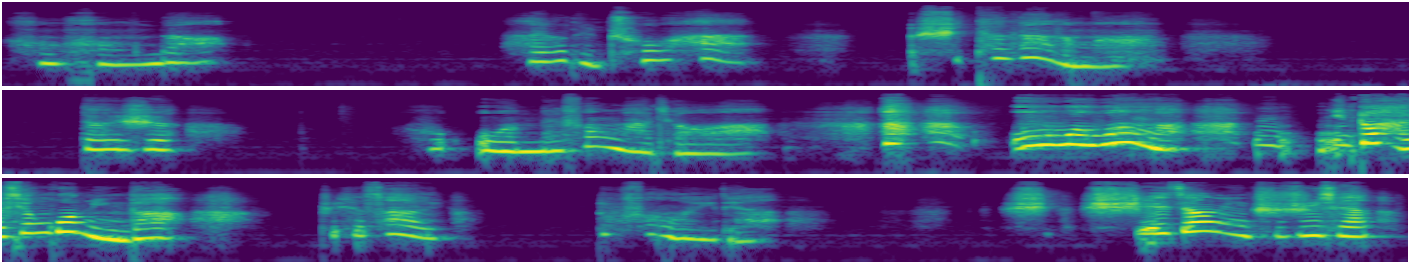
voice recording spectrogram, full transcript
红红的，还有点出汗，是太辣了吗？但是，我我没放辣椒啊，啊，我我忘了，你你对海鲜过敏的，这些菜里都放了一点，谁谁叫你吃之前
